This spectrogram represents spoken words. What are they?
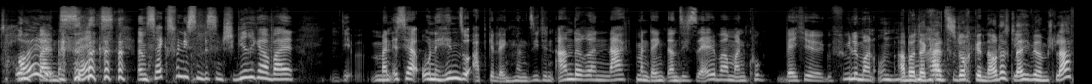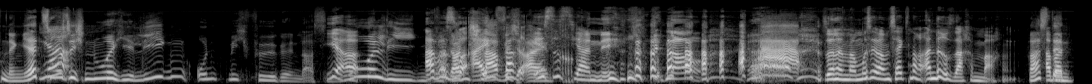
Toll. Und beim Sex, beim Sex finde ich es ein bisschen schwieriger, weil man ist ja ohnehin so abgelenkt. Man sieht den anderen nackt, man denkt an sich selber, man guckt, welche Gefühle man unten Aber da hat. kannst du doch genau das gleiche wie beim Schlafen denken. Jetzt Ja. muss ich nur hier liegen und mich vögeln lassen. Ja. Nur liegen. Aber so dann schlafe ich einfach ein. ist es ja nicht. Genau. Sondern man muss ja beim Sex noch andere Sachen machen. Was Aber denn?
